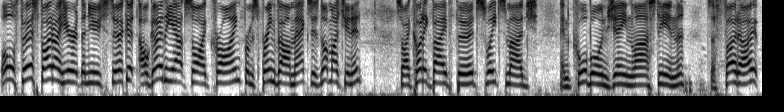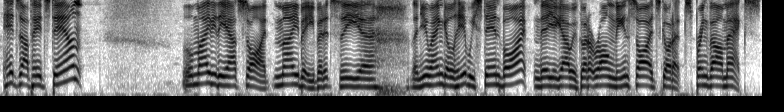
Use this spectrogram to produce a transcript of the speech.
Oh, first photo here at the new circuit. I'll go the outside crying from Springvale Max. There's not much in it. Psychotic Babe third, Sweet Smudge, and Corborn Jean last in. It's a photo, heads up, heads down. Well, maybe the outside, maybe, but it's the uh, the new angle here. We stand by, and there you go. We've got it wrong. The inside's got it. Springvale Max.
